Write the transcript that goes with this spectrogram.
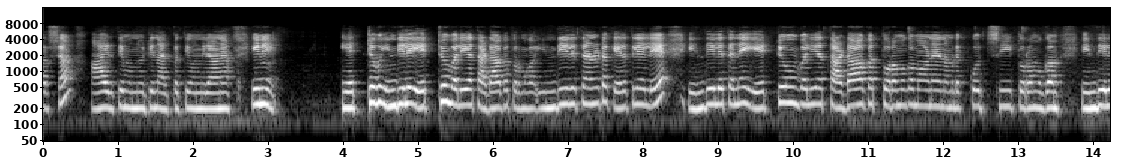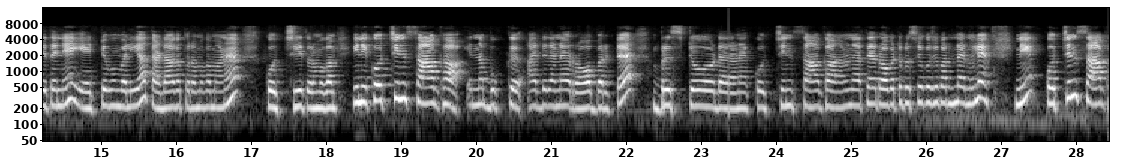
വർഷം ആയിരത്തി മുന്നൂറ്റി നാൽപ്പത്തി ഒന്നിലാണ് ഇനി ഏറ്റവും ഇന്ത്യയിലെ ഏറ്റവും വലിയ തടാക തുറമുഖം. ഇന്ത്യയിലെ തന്നെ കേട്ടോ കേരളത്തിലെ ഇന്ത്യയിലെ തന്നെ ഏറ്റവും വലിയ തടാക തുറമുഖമാണ് നമ്മുടെ കൊച്ചി തുറമുഖം. ഇന്ത്യയിലെ തന്നെ ഏറ്റവും വലിയ തടാക തുറമുഖമാണ് കൊച്ചി തുറമുഖം. ഇനി കൊച്ചിൻ സാഗ എന്ന ബുക്ക് ആരുടേതാണ്? റോബർട്ട് ബ്രിസ്റ്റോയുടേതാണ് കൊച്ചിൻ സാഗ. നമ്മൾ നേരത്തെ റോബർട്ട് ബ്രിസ്റ്റോയെ കുറിച്ച് പറഞ്ഞിട്ടുണ്ടായിരുന്നു അല്ലേ? ഇനി കൊച്ചിൻ സാഗ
